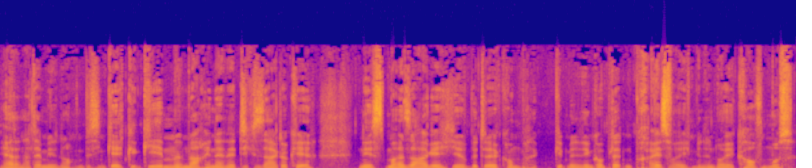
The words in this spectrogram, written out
Ja, dann hat er mir noch ein bisschen Geld gegeben. Im Nachhinein hätte ich gesagt, okay, nächstes Mal sage ich hier, bitte komm, gib mir den kompletten Preis, weil ich mir eine neue kaufen muss.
